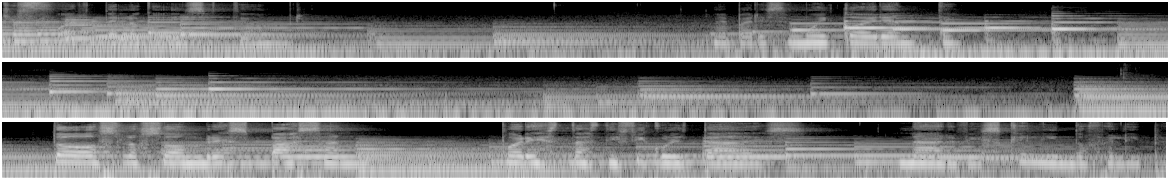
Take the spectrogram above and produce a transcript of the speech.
Qué fuerte lo que dice este hombre. Me parece muy coherente. Todos los hombres pasan por estas dificultades. Narvis, qué lindo Felipe.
